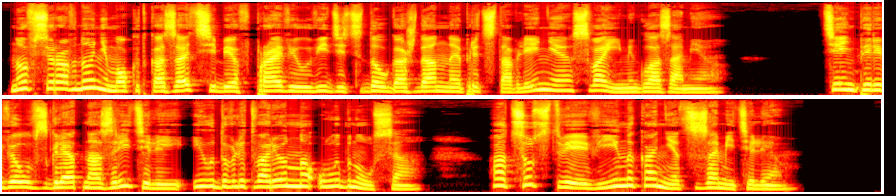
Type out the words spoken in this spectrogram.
Но все равно не мог отказать себе в праве увидеть долгожданное представление своими глазами. Тень перевел взгляд на зрителей и удовлетворенно улыбнулся. Отсутствие Ви, наконец, заметили.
